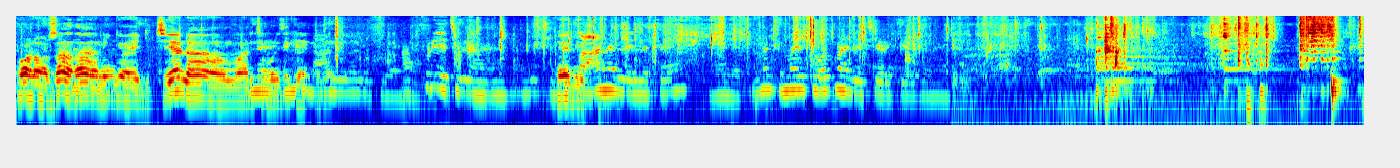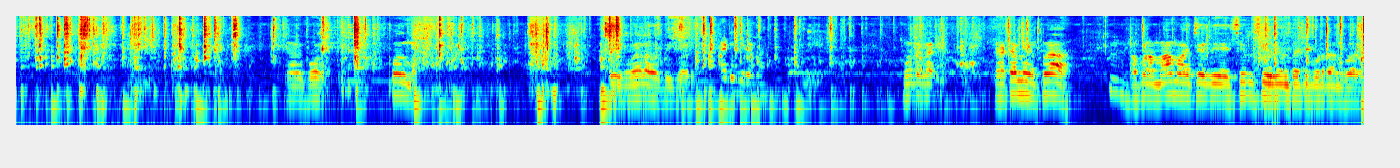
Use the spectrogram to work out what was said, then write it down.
போன வருஷம் அதான் நீங்கள் வச்சு நான் மடித்து முடிச்சு கேட்டேன். அப்படி வச்சுக்கிறேன். சரி. பானல் இல்லத்த சும்மா சும்மா சோத் பானையில் வச்சு வைக்கிறது. அது போதும். போதுமா? இதுக்கு மேலே அதை தூக்கி அடு அடிக்கிறவன் முதல்ல நட்டமே இப்போ அப்புறம் மாமா வச்சது சிறுசு எதுவும் தட்டு போடுதான்னு பாரு.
